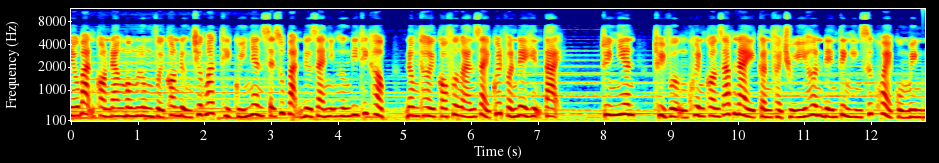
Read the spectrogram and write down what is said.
Nếu bạn còn đang mông lung với con đường trước mắt thì quý nhân sẽ giúp bạn đưa ra những hướng đi thích hợp đồng thời có phương án giải quyết vấn đề hiện tại. Tuy nhiên, Thủy Vượng khuyên con giáp này cần phải chú ý hơn đến tình hình sức khỏe của mình.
